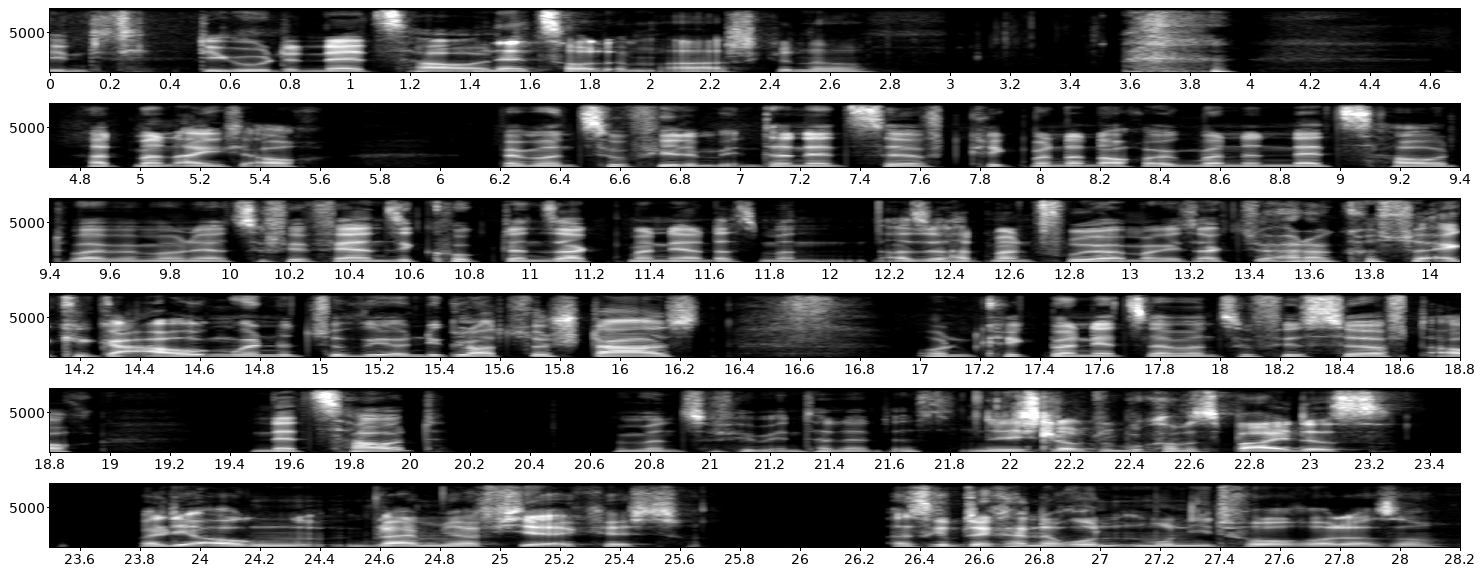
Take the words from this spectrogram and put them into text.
Die, die gute Netzhaut. Netzhaut im Arsch, genau. Hat man eigentlich auch, wenn man zu viel im Internet surft, kriegt man dann auch irgendwann eine Netzhaut? Weil wenn man ja zu viel Fernsehen guckt, dann sagt man ja, dass man, also hat man früher immer gesagt, so, ja, dann kriegst du eckige Augen, wenn du zu viel in die Glotze starrst. Und kriegt man jetzt, wenn man zu viel surft, auch Netzhaut, wenn man zu viel im Internet ist? Nee, ich glaube, du bekommst beides. Weil die Augen bleiben ja viereckig. Es gibt ja keine runden Monitore oder so.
